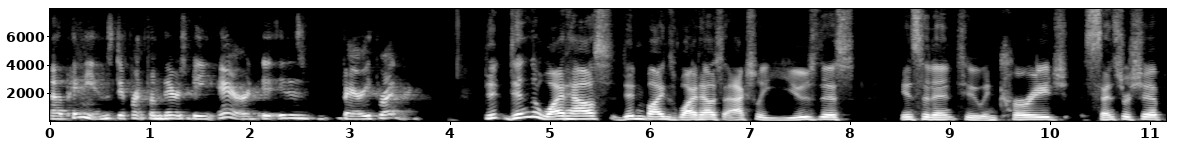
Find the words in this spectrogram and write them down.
opinions different from theirs being aired, it, it is very threatening. Did, didn't the White House, didn't Biden's White House actually use this incident to encourage censorship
